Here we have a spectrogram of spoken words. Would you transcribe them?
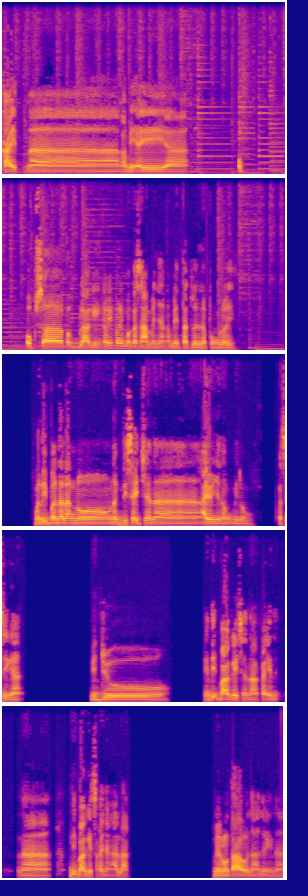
kahit na kami ay off, off sa pag-vlogging, kami pa rin magkasama niya, kami tatlo nila pungloy. Maliban na lang nung nag-decide siya na ayaw niya nang uminom. Kasi nga, medyo hindi bagay siya na kain, na hindi bagay sa kanyang alak. Merong tao na ano eh, na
